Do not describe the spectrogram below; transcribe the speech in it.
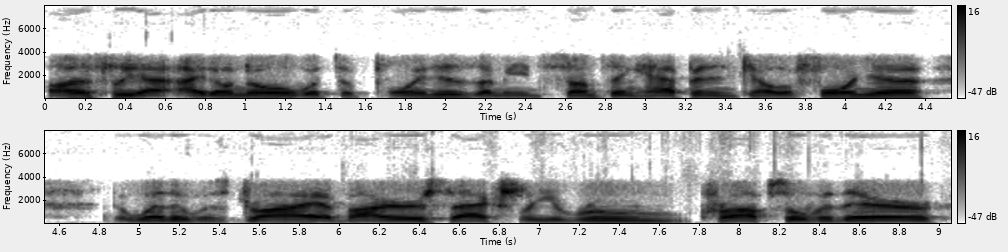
Honestly, I, I don't know what the point is. I mean, something happened in California. The weather was dry. A virus actually ruined crops over there.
